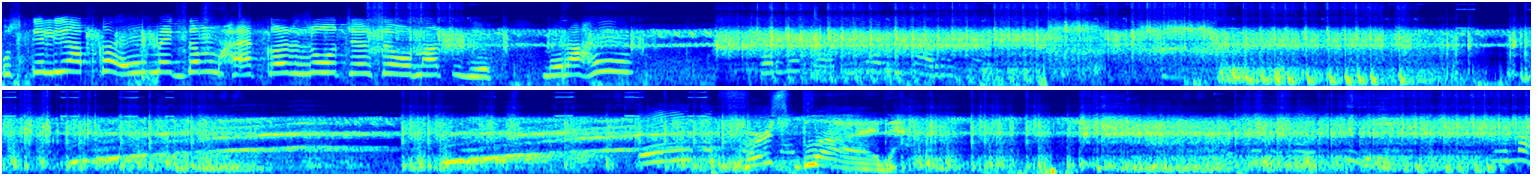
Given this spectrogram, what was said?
उसके लिए आपका एम एकदम हैकर जो जैसे होना चाहिए मेरा है पर। First blood. है ना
